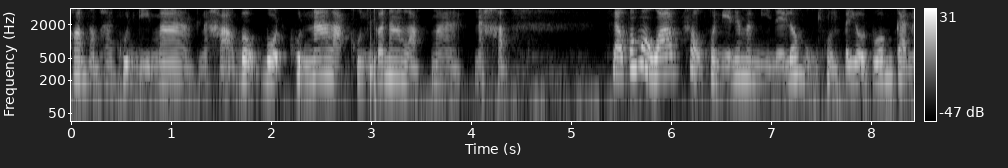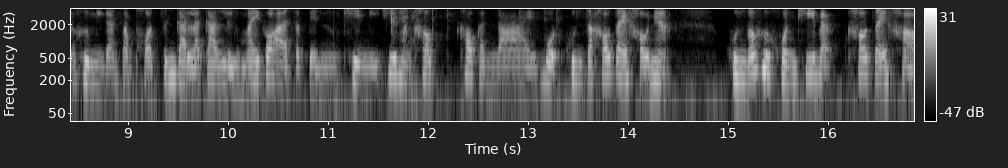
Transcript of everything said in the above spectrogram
ความสัมพันธ์คุณดีมากนะคะ บทบทคุณน่ารักคุณก็น่ารักมากนะคะ แล้วก็มองว่าสองคนนี้เนี่ยมันมีในเรื่องของผลประโยชน์ร่วมกันก็คือมีการซัพพอร์ตซึ่งกันและกัน หรือไม่ก็อาจจะเป็นเคมีที่มันเข้าเข้ากันได้ บทคุณจะเข้าใจเขาเนี่ย คุณก็คือคนที่แบบเข้าใจเขา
